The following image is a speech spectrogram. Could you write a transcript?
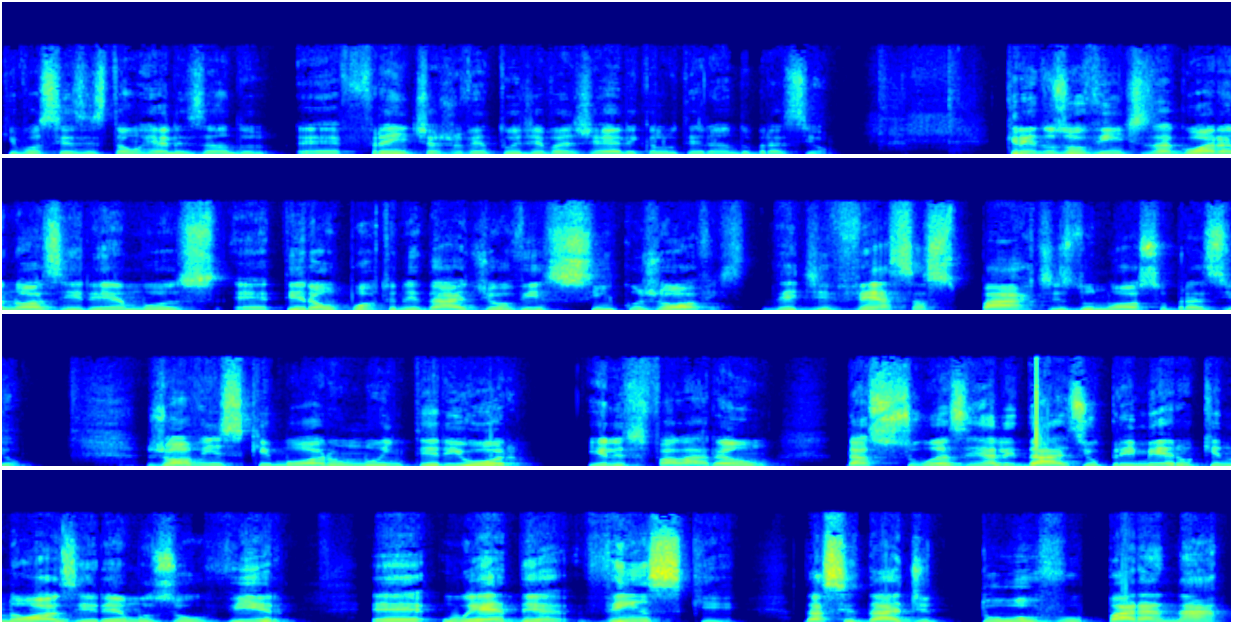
que vocês estão realizando é, frente à juventude evangélica luterana do Brasil. Queridos ouvintes, agora nós iremos é, ter a oportunidade de ouvir cinco jovens de diversas partes do nosso Brasil. Jovens que moram no interior. Eles falarão das suas realidades. E o primeiro que nós iremos ouvir é o Éder Vensky, da cidade de Turvo, Paraná.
